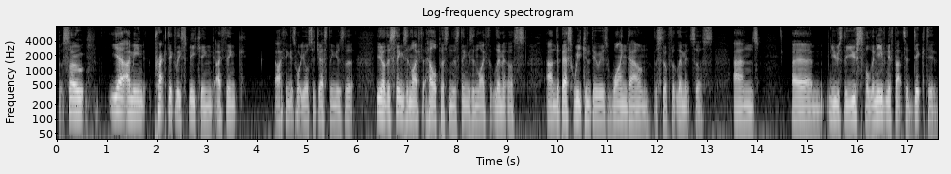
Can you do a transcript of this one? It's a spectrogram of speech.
But so yeah, I mean, practically speaking, I think I think it's what you're suggesting is that you know there's things in life that help us and there's things in life that limit us, and the best we can do is wind down the stuff that limits us and um, use the useful. And even if that's addictive,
